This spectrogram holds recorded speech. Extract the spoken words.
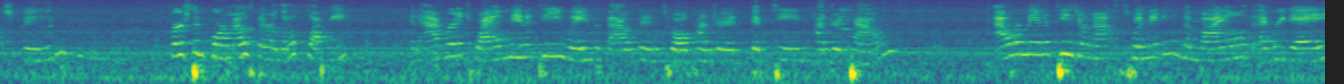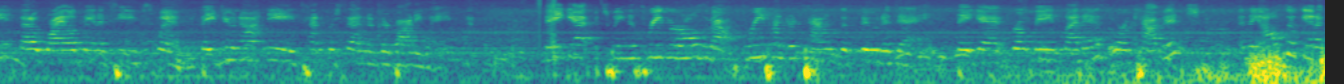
Much food. First and foremost, they're a little fluffy. An average wild manatee weighs 1,000, 1,200, 1,500 pounds. Our manatees are not swimming the miles every day that a wild manatee swims. They do not need 10% of their body weight. They get, between the three girls, about 300 pounds of food a day. They get romaine lettuce or cabbage, and they also get a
